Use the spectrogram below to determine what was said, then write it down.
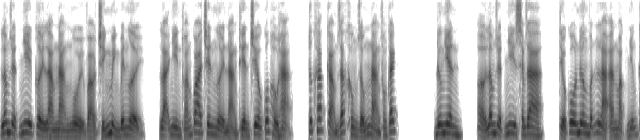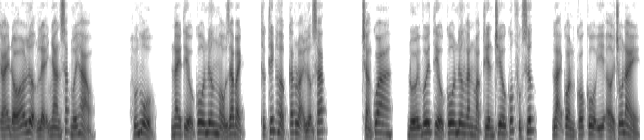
Lâm Duyệt Nhi cười làm nàng ngồi vào chính mình bên người, lại nhìn thoáng qua trên người nàng thiên chiêu quốc hầu hạ, tức khắc cảm giác không giống nàng phong cách. Đương nhiên, ở Lâm Duyệt Nhi xem ra, tiểu cô nương vẫn là ăn mặc những cái đó lượng lệ nhan sắc mới hảo. Huống hồ, này tiểu cô nương màu da bạch, thực thích hợp các loại lượng sắc. Chẳng qua, đối với tiểu cô nương ăn mặc thiên chiêu quốc phục sức, lại còn có cô ý ở chỗ này,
